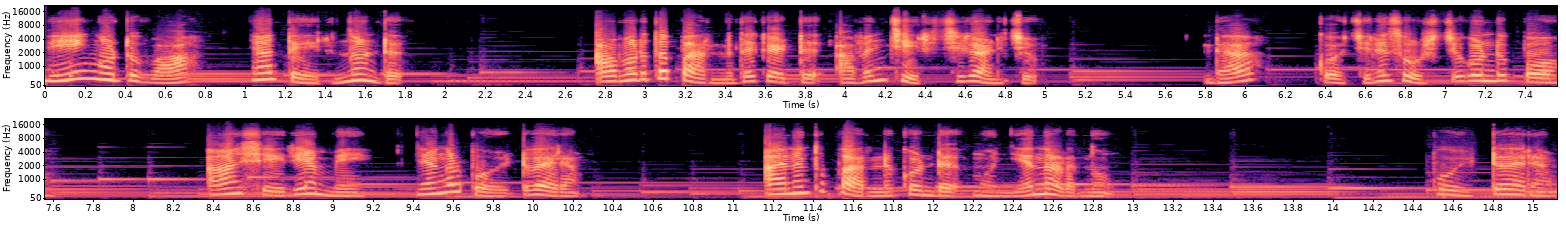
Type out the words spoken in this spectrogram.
നീ ഇങ്ങോട്ട് വാ ഞാൻ തരുന്നുണ്ട്. അമൃത പറഞ്ഞത് കേട്ട് അവൻ ചിരിച്ചു കാണിച്ചു. ഡാ കൊച്ചിനെ സൂക്ഷിച്ചു കൊണ്ടുപോ ആ ശരി അമ്മേ ഞങ്ങൾ പോയിട്ട് വരാം. അനന്ത് പറഞ്ഞുകൊണ്ട് മുന്നേ നടന്നു. പോയിട്ട് വരാം.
